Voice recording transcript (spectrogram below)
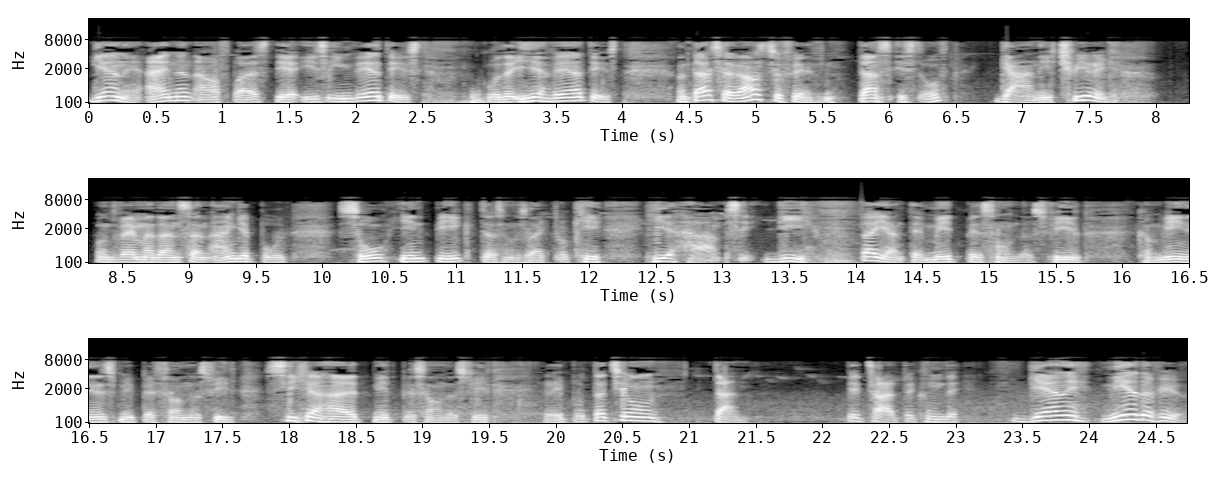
gerne einen Aufpreis, der es ihm wert ist oder ihr wert ist. Und das herauszufinden, das ist oft gar nicht schwierig. Und wenn man dann sein Angebot so hinbiegt, dass man sagt, okay, hier haben Sie die Variante mit besonders viel Convenience, mit besonders viel Sicherheit, mit besonders viel Reputation, dann bezahlt der Kunde gerne mehr dafür.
